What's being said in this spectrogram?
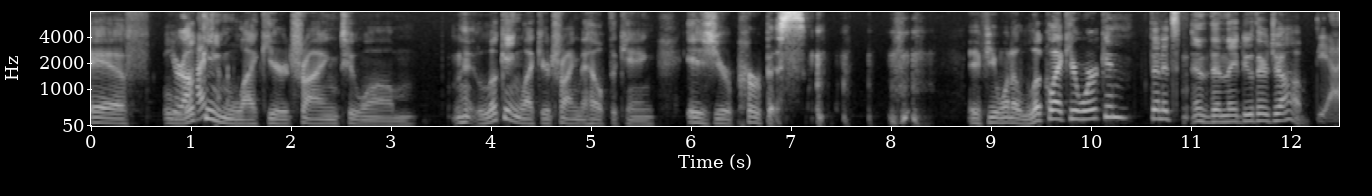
if You're looking like you're trying to um looking like you're trying to help the king is your purpose. if you want to look like you're working, then it's then they do their job. yeah.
